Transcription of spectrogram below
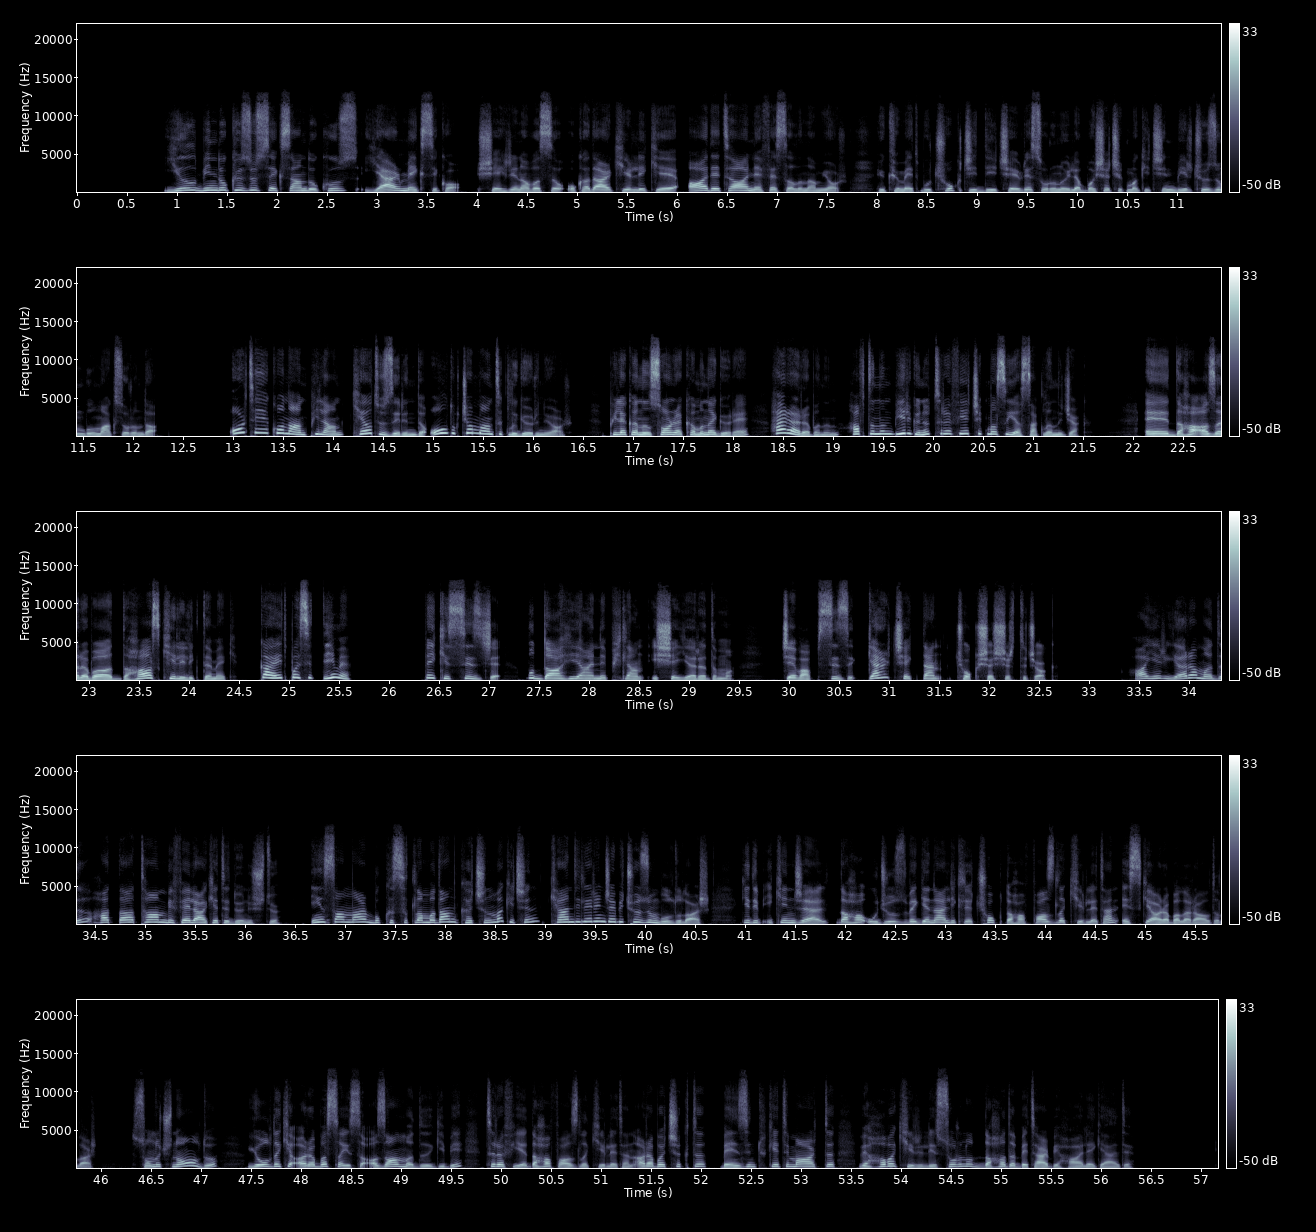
Yıl 1989, yer Meksiko. Şehrin havası o kadar kirli ki adeta nefes alınamıyor. Hükümet bu çok ciddi çevre sorunuyla başa çıkmak için bir çözüm bulmak zorunda. Ortaya konan plan kağıt üzerinde oldukça mantıklı görünüyor. Plakanın son rakamına göre her arabanın haftanın bir günü trafiğe çıkması yasaklanacak. E daha az araba, daha az kirlilik demek. Gayet basit değil mi? Peki sizce bu dahiyane plan işe yaradı mı? Cevap sizi gerçekten çok şaşırtacak. Hayır yaramadı hatta tam bir felakete dönüştü. İnsanlar bu kısıtlamadan kaçınmak için kendilerince bir çözüm buldular. Gidip ikinci el, daha ucuz ve genellikle çok daha fazla kirleten eski arabalar aldılar. Sonuç ne oldu? Yoldaki araba sayısı azalmadığı gibi trafiğe daha fazla kirleten araba çıktı, benzin tüketimi arttı ve hava kirliliği sorunu daha da beter bir hale geldi.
